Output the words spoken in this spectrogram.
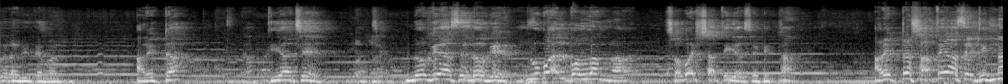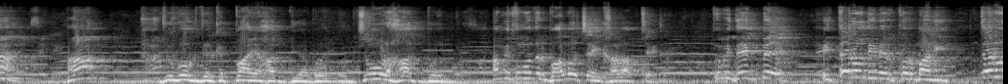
করে দিতে পারেন। আরেকটা কি আছে? লোকে আছে মোবাইল বললাম না, সবার সাথেই আছে, ঠিক না? আরেকটা সাথে আছে, ঠিক না? হ্যাঁ? যুবকদেরকে পায়ে হাত দিয়া বলব, জোর হাত বলব। আমি তোমাদের ভালো চাই, খারাপ চাই। না তুমি দেখবে এই তেরো দিনের কোরবানি, তেরো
